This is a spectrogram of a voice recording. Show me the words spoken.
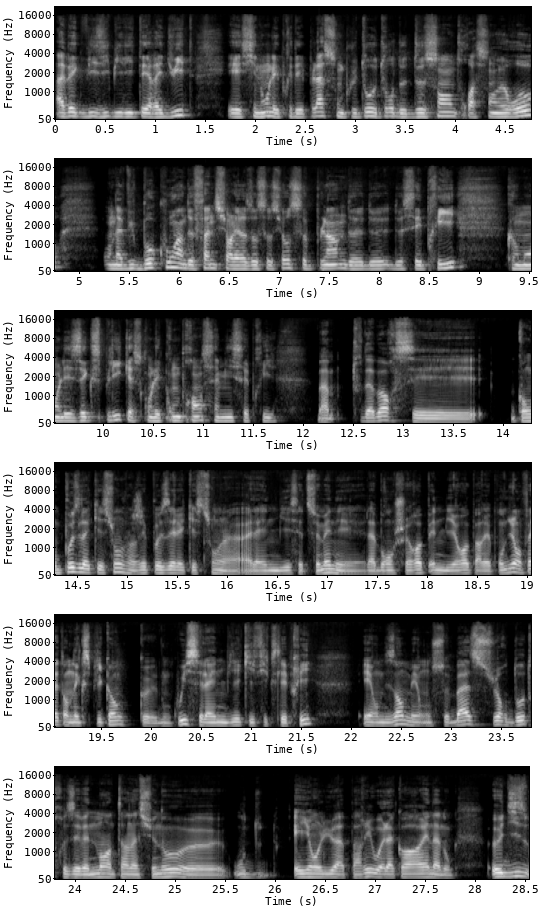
avec visibilité réduite. Et sinon, les prix des places sont plutôt autour de 200, 300 euros. On a vu beaucoup hein, de fans sur les réseaux sociaux se plaindre de, de, de ces prix. Comment on les explique? Est-ce qu'on les comprend, Samy, ces prix? Bah, tout d'abord, c'est quand on pose la question, j'ai posé la question à, la NBA cette semaine et la branche Europe, NBA Europe a répondu en fait en expliquant que donc oui, c'est la NBA qui fixe les prix et en disant mais on se base sur d'autres événements internationaux euh, ou ayant lieu à Paris ou à l'Accor Arena. Donc eux disent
